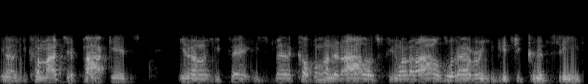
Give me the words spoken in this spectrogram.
you know, you come out your pockets. You know, you pay, you spend a couple hundred dollars, a few hundred dollars, whatever. You get your good seats.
